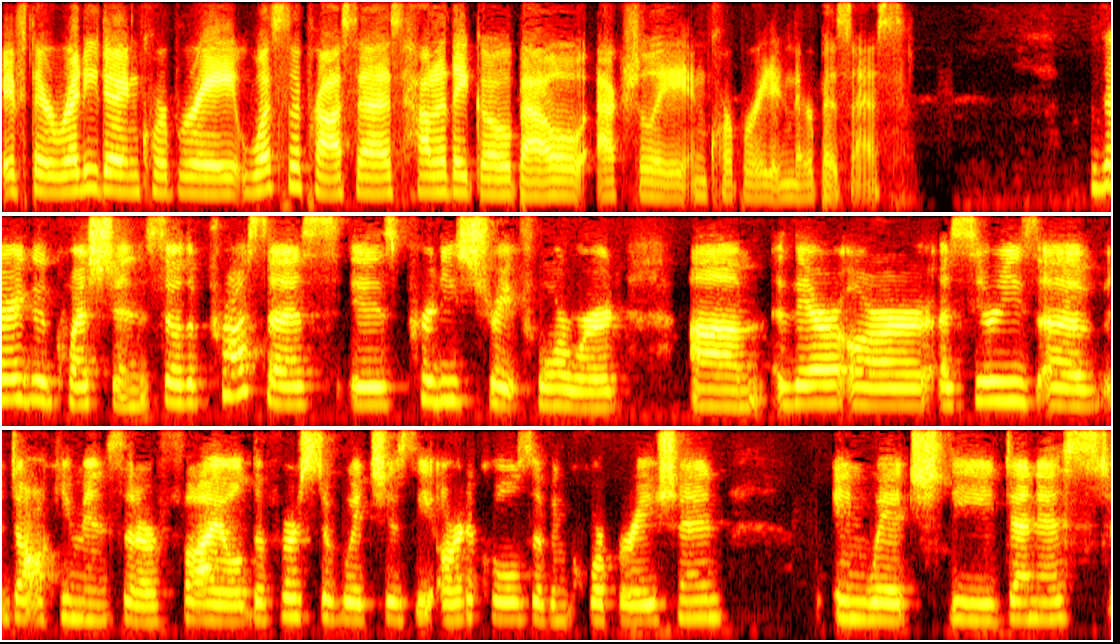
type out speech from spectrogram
if they're ready to incorporate, what's the process? How do they go about actually incorporating their business? Very good question. So the process is pretty straightforward. Um, there are a series of documents that are filed, the first of which is the Articles of Incorporation, in which the dentist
